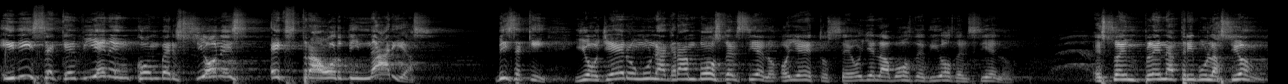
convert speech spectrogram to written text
Y dice que vienen conversiones extraordinarias. Dice aquí, y oyeron una gran voz del cielo. Oye esto, se oye la voz de Dios del cielo. Eso en plena tribulación.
